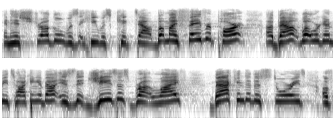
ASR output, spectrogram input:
and his struggle was that he was kicked out. But my favorite part about what we're going to be talking about is that Jesus brought life back into the stories of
